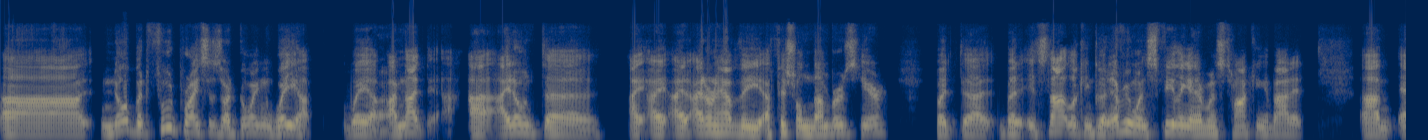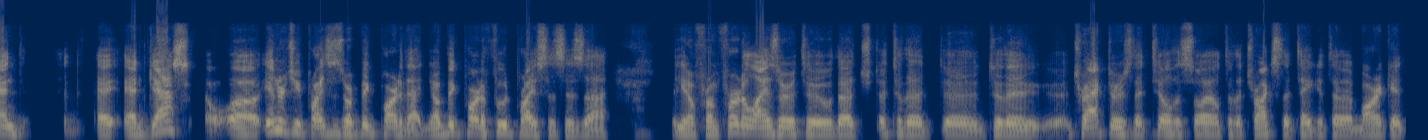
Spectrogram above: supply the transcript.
Uh, no, but food prices are going way up, way up. Wow. I'm not. Uh, I don't. Uh, I, I I- don't have the official numbers here, but uh, but it's not looking good. Everyone's feeling it. Everyone's talking about it, um, and and gas, uh, energy prices are a big part of that. You know, a big part of food prices is. Uh, you know, from fertilizer to the to the uh, to the tractors that till the soil, to the trucks that take it to market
